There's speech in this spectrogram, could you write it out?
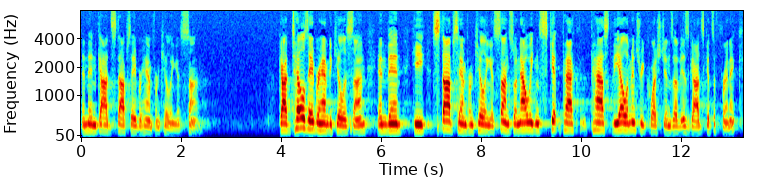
and then God stops Abraham from killing his son. God tells Abraham to kill his son, and then he stops him from killing his son. So now we can skip past the elementary questions of is God schizophrenic?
